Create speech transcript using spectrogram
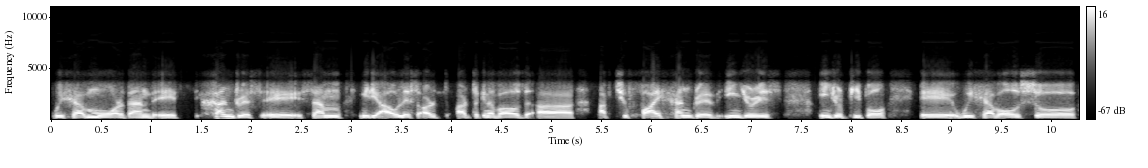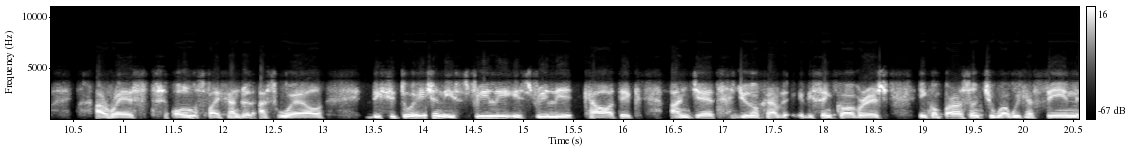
We have more than uh, hundreds. Uh, some media outlets are are talking about uh, up to 500 injuries, injured people. we have also arrest almost 500 as well. The situation situation is really is really chaotic, and yet you don't have the same coverage in comparison to what we have seen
